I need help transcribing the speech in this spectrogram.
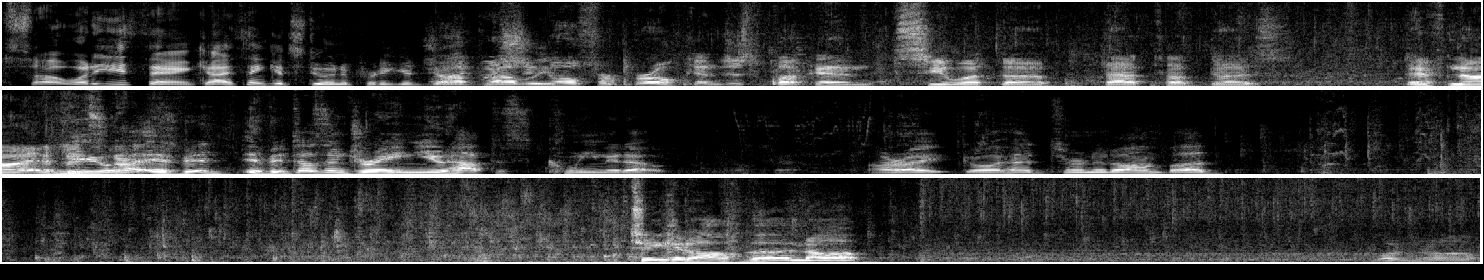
So what do you think? I think it's doing a pretty good job. I think we Probably. go for broke and just fucking see what the bathtub does. If not, if it You starts, if it if it doesn't drain, you have to clean it out. Okay. All right, go ahead, turn it on, bud. Take it off the knob. what knob?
